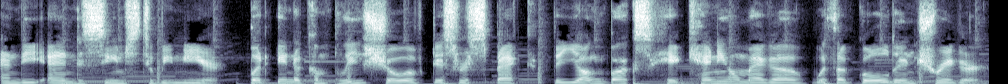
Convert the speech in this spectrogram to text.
and the end seems to be near. But in a complete show of disrespect, the Young Bucks hit Kenny Omega with a golden trigger.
